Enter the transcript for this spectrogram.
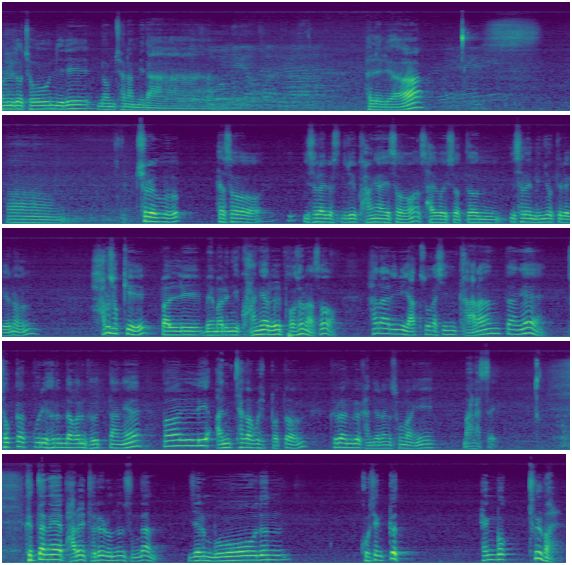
오늘도 좋은 일이 넘쳐납니다. 할렐루야. 아, 출애굽해서 이스라엘 백성들이 광야에서 살고 있었던 이스라엘 민족들에게는 하루속히 빨리 메마른 이 광야를 벗어나서 하나님이 약속하신 가나안 땅에 적각꿀이 흐른다고 하는 그 땅에 빨리 안착하고 싶었던 그러한 그 간절한 소망이 많았어요. 그 땅에 발을 들여놓는 순간 이제는 모든 고생 끝, 행복 출발.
